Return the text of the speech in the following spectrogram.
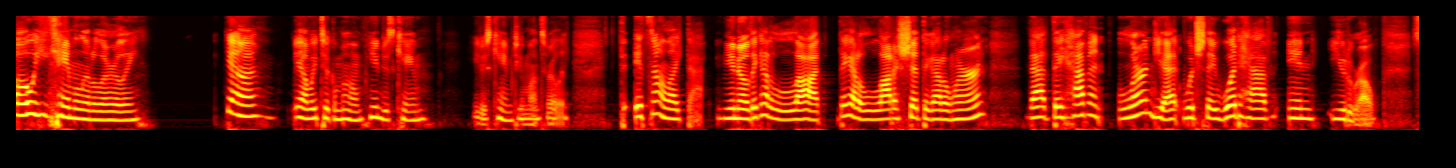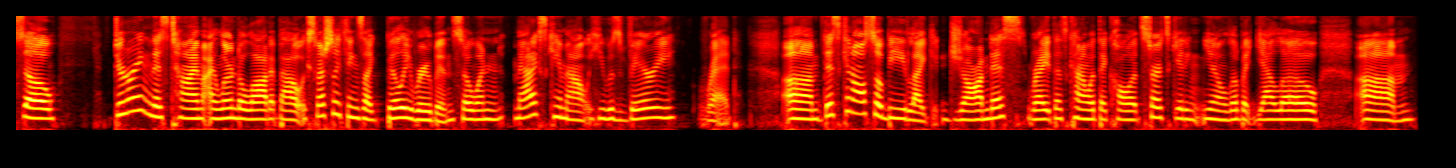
oh, he came a little early. Yeah, yeah, we took him home. He just came. He just came two months early. It's not like that. You know, they got a lot, they got a lot of shit they got to learn that they haven't learned yet, which they would have in utero. So during this time, I learned a lot about, especially things like bilirubin. So when Maddox came out, he was very red. Um, this can also be like jaundice, right? That's kind of what they call it. Starts getting, you know, a little bit yellow. Um,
